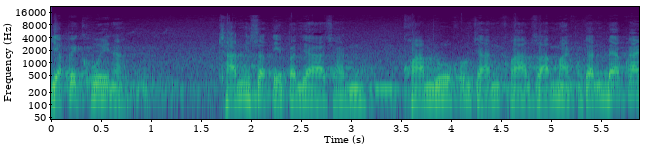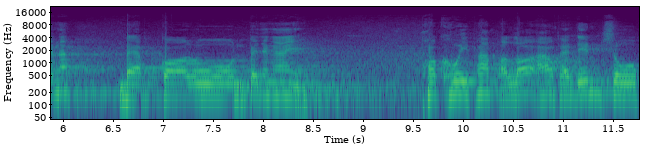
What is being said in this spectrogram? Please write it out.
อย่าไปคุยนะฉันสติปัญญาฉัน ความรู้ของฉัน ความสามารถของฉัน แบบใครนะ แบบกอรูนเป็นยังไง พอคุยพับอัลลอฮ์เอาแผ่นดินสูบ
